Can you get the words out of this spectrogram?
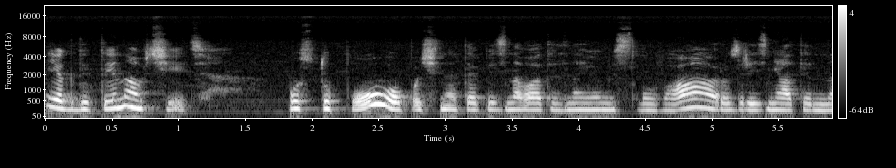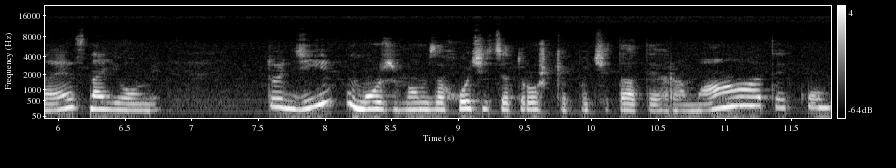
Як дитина вчить, поступово почнете пізнавати знайомі слова, розрізняти незнайомі. Тоді, може, вам захочеться трошки почитати граматику,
